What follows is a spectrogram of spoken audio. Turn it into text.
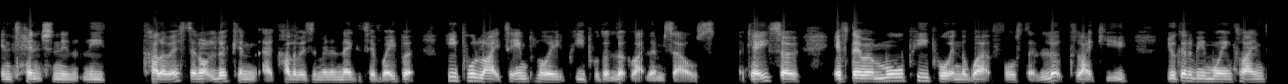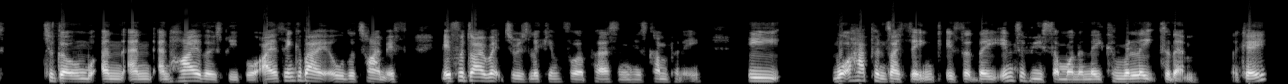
intentionally colorist. They're not looking at colorism in a negative way, but people like to employ people that look like themselves. Okay. So if there are more people in the workforce that look like you, you're going to be more inclined to go and, and, and, hire those people. I think about it all the time. If, if a director is looking for a person in his company, he, what happens, I think, is that they interview someone and they can relate to them. Okay.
